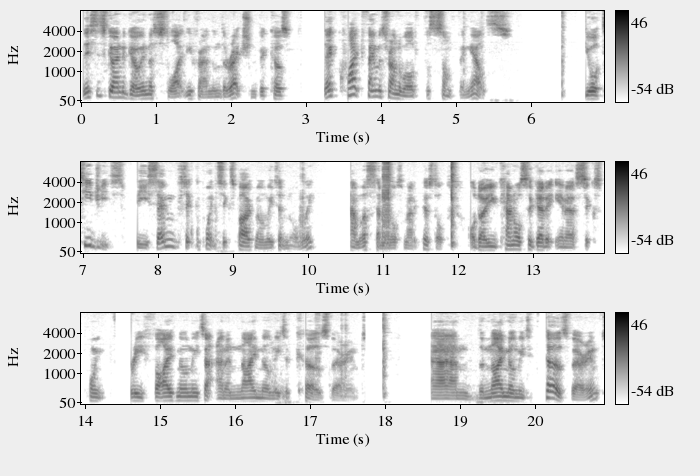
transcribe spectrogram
this is going to go in a slightly random direction because they're quite famous around the world for something else. Ortgies, the 7.65mm normally, hammerless semi-automatic pistol, although you can also get it in a 6.35mm and a 9mm Kurz variant. And the 9mm Kurz variant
